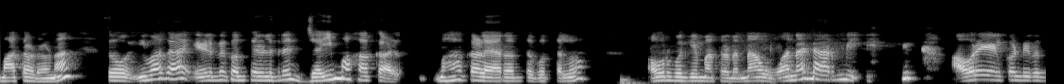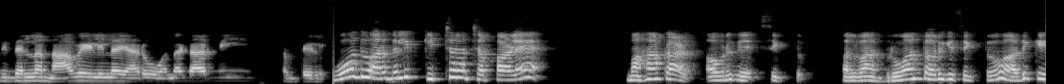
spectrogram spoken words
ಮಾತಾಡೋಣ. ಸೊ ಇವಾಗ ಹೇಳ್ಬೇಕು ಅಂತ ಹೇಳಿದ್ರೆ ಜೈ ಮಹಾಕಾಳ್. ಮಹಾಕಾಳ್ ಯಾರು ಅಂತ ಗೊತ್ತಲ್ವ? ಅವ್ರ ಬಗ್ಗೆ ಮಾತಾಡೋಣ. ಒನ್ ಅಂಡ್ ಆರ್ಮಿ ಅವರೇ ಹೇಳ್ಕೊಂಡಿರೋದು ಇದೆಲ್ಲ ನಾವೇ ಹೇಳಿಲ್ಲ ಯಾರು ಒನ್ ಅಂಡ್ ಆರ್ಮಿ ಅಂತೇಳಿ. ಹೋದ ವಾರದಲ್ಲಿ ಕಿಚ್ಚನ ಚಪ್ಪಾಳೆ ಮಹಾಕಾಳ್ ಅವ್ರಿಗೆ ಸಿಕ್ತು. ಅಲ್ವಾ? ಧ್ರುವ ಅಂತ ಅವ್ರಿಗೆ ಸಿಕ್ತು. ಅದಕ್ಕೆ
